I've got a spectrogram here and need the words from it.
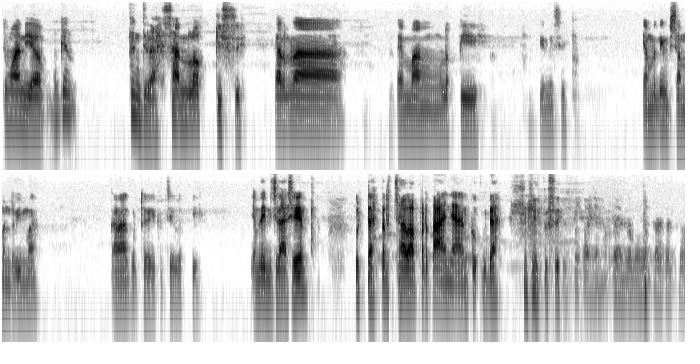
Cuman ya mungkin penjelasan logis sih karena emang lebih ini sih. Yang penting bisa menerima. Karena aku dari kecil lebih. Yang penting dijelasin udah terjawab pertanyaanku udah. Gitu sih. Pertanyaan apa yang kamu lontarkan ke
